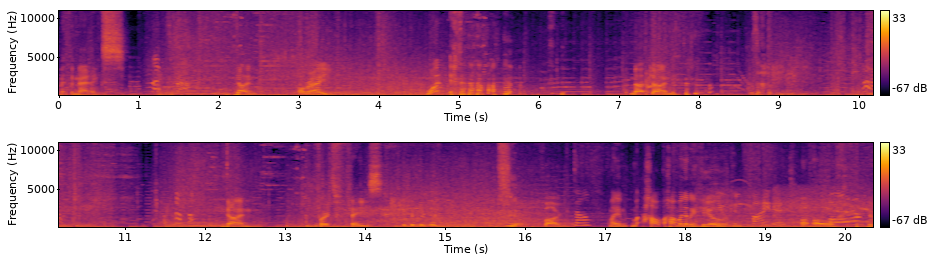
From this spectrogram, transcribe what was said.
Mathematics. Done. All right. What? Not done. done. First phase. Fuck. My, my- how how am I gonna heal? You can fight it. Uh oh. It.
